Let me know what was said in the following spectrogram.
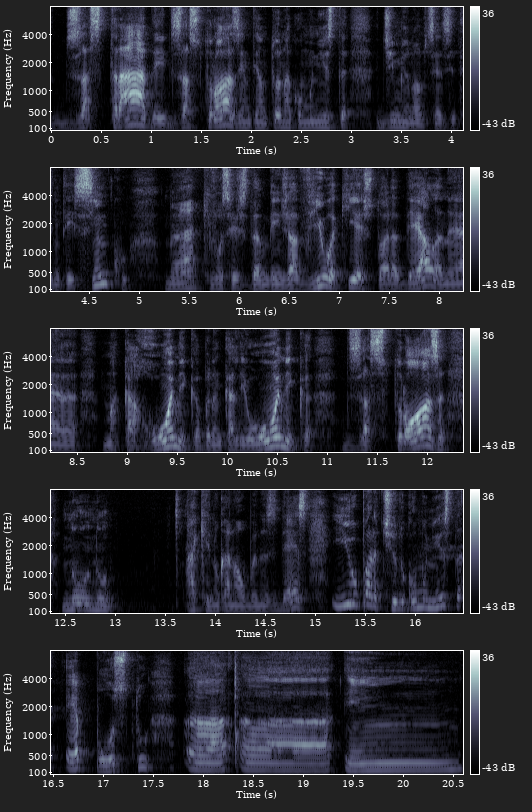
desastrada e desastrosa, intentona comunista de 1935, né, que vocês também já viu aqui a história dela, né, macarrônica, brancaleônica, desastrosa, no, no aqui no canal Buenas Ideias, e o Partido Comunista é posto uh, uh, em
